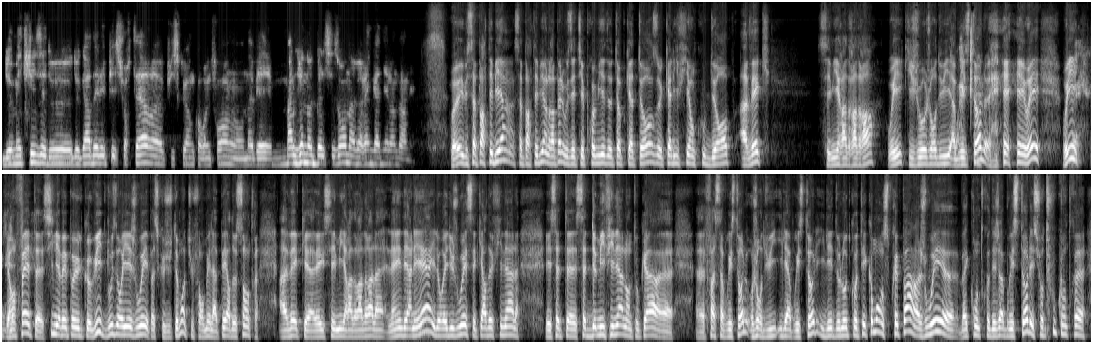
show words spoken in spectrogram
de maîtrise et de, de, garder les pieds sur terre, puisque, encore une fois, on avait, malgré notre belle saison, on n'avait rien gagné l'an dernier. Oui, mais ça partait bien. Ça partait bien. On le rappelle, vous étiez premier de top 14, qualifié en Coupe d'Europe avec c'est Miradradra, oui, qui joue aujourd'hui à Bristol. Eh oui, oui. Et en fait, s'il n'y avait pas eu le Covid, vous auriez joué, parce que justement, tu formais la paire de centre avec, avec Semir Adradra l'année dernière. Il aurait dû jouer ses quarts de finale et cette, cette demi-finale, en tout cas, euh, euh, face à Bristol. Aujourd'hui, il est à Bristol. Il est de l'autre côté. Comment on se prépare à jouer euh, bah, contre déjà Bristol et surtout contre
